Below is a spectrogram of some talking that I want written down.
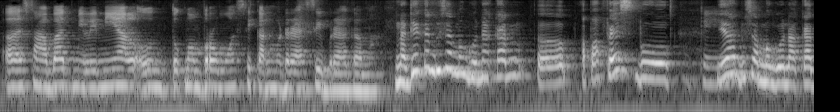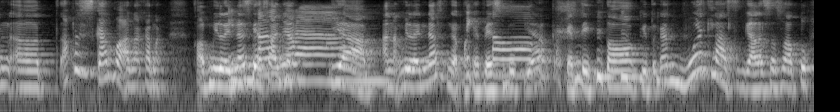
uh, sahabat milenial untuk mempromosikan moderasi beragama. Nah dia kan bisa menggunakan uh, apa Facebook, Oke. Ya bisa menggunakan eh, apa sih sekarang kalau anak-anak kalau milenial biasanya ya anak milenial nggak pakai TikTok. Facebook ya, pakai TikTok gitu kan. Buatlah segala sesuatu.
